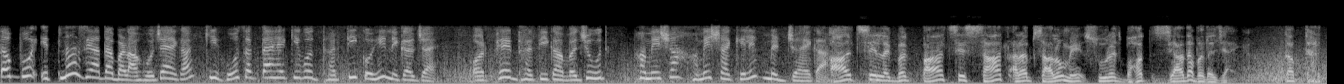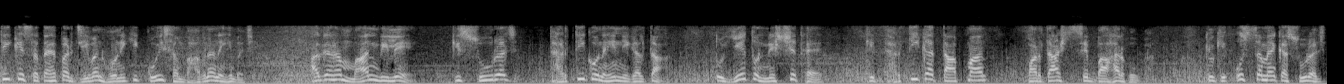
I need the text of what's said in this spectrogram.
तब वो इतना ज़्यादा बड़ा हो जाएगा कि हो सकता है कि वो धरती को ही निकल जाए। और फिर धरती का वजूद हमेशा हमेशा के लिए मिट जाएगा। आज से लगभग पाँच से सात अरब सालों में सूरज बहुत ज़्यादा बदल जाएगा। तब धरती के सतह पर जीवन होने की कोई संभावना नहीं बचेगी अगर हम मान भी लें कि सूरज धरती को नहीं निगलता तो ये तो निश्चित है कि धरती का तापमान बर्दाश्त से बाहर होगा। क्योंकि उस समय का सूरज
